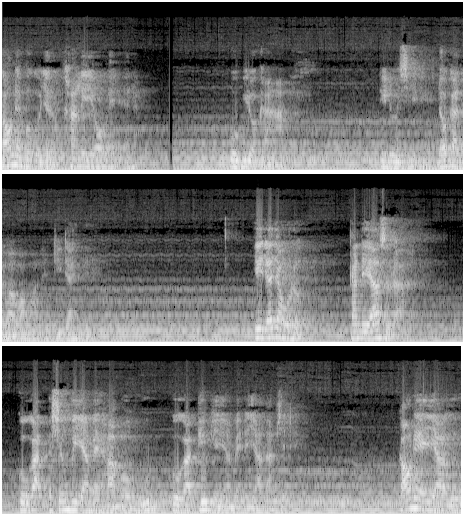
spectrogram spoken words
ကောင်းတဲ့ပုဂ္ဂိုလ်ကျတော့ခံလေရောပဲအဲ့ဒါပို့ပြီးတော့ခံရဒီလိုရှိတယ်လောကသဘာဝမှာလည်းဒီတိုင်းပဲအေးဒါကြောင့်မို့လို့ကံတရားဆိုတာကိုကအရှုံးပေးရမယ်ဟာမဟုတ်ဘူးကိုကပြုပြင်ရမယ်အရာသာဖြစ်တယ်ကောင်းတဲ့အရာကို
